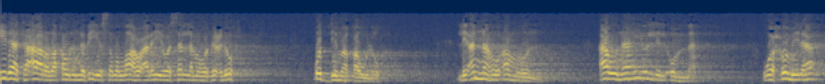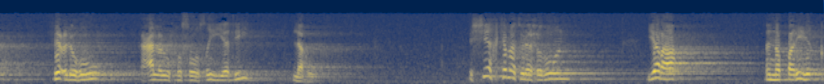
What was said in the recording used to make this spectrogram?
إذا تعارض قول النبي صلى الله عليه وسلم وفعله قدم قوله لأنه أمر أو نهي للأمة وحمل فعله على الخصوصية له. الشيخ كما تلاحظون يرى أن الطريق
